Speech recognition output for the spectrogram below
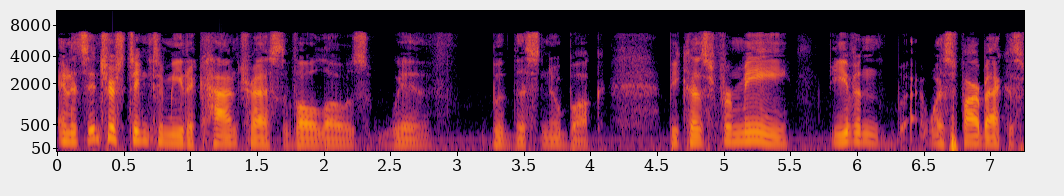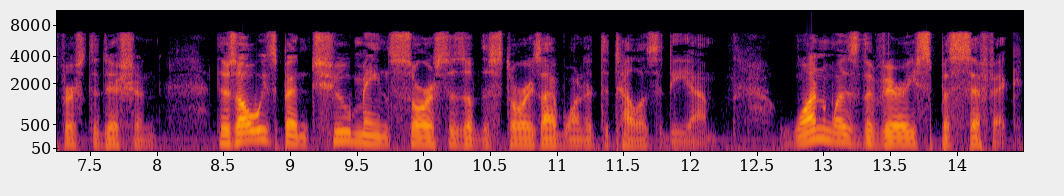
And it's interesting to me to contrast Volos with with this new book because for me, even as far back as first edition, there's always been two main sources of the stories I've wanted to tell as a DM. One was the very specific.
